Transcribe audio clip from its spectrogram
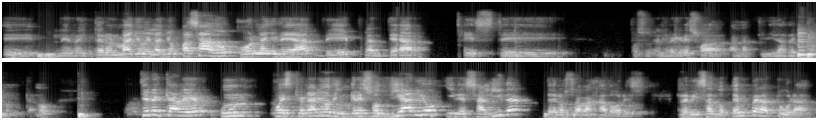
eh, le reitero, en mayo del año pasado, con la idea de plantear este, pues, el regreso a, la actividad económica, ¿no? Tiene que haber un cuestionario de ingreso diario y de salida de los trabajadores, revisando temperatura,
